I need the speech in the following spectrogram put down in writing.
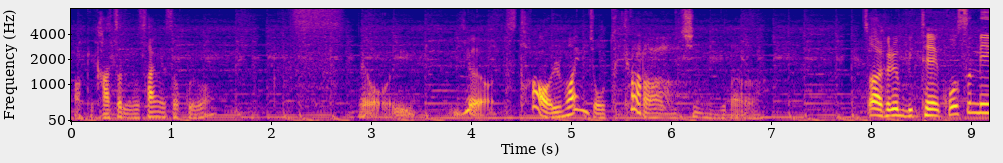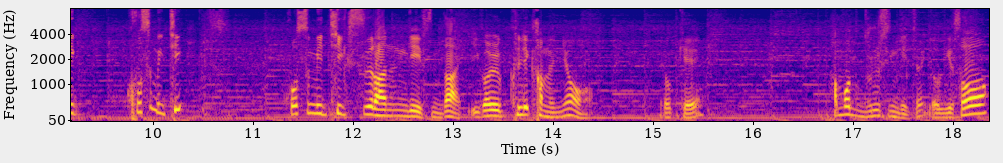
이렇게 가차 눌러서 사용했었고요. 네, 어, 이, 이게 스타가 얼마인지 어떻게 알아 미친놈이다. 자 그리고 밑에 코스믹 코스미틱? 코스미틱스라는 게 있습니다. 이걸 클릭하면요. 이렇게 한 번 더 누를 수 있는 게 있죠. 여기서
